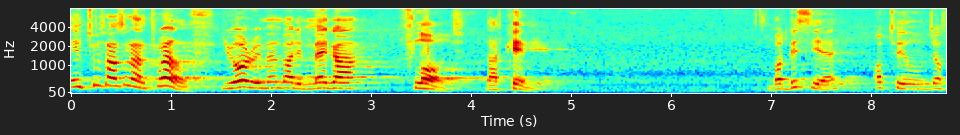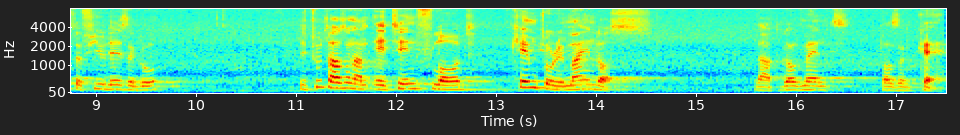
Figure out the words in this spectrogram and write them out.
in 2012, you all remember the mega flood that came. But this year, up till just a few days ago, the 2018 flood came to remind us that government doesn't care.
